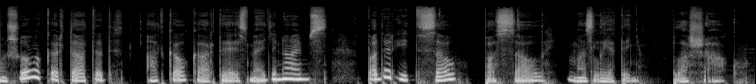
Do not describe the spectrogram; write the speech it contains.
Un šovakar tātad atkal kārtējais mēģinājums padarīt savu pasauli mazliet plašāku.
